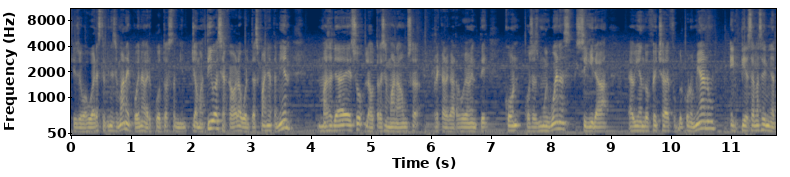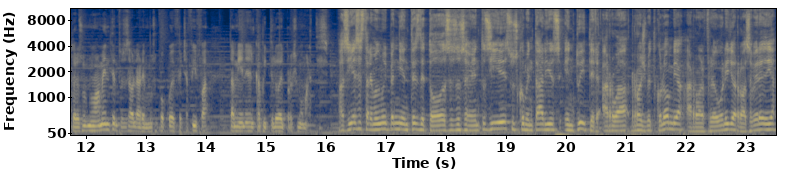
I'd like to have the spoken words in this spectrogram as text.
que se va a jugar este fin de semana y pueden haber cuotas también llamativas. Se acaba la Vuelta a España también. Más allá de eso, la otra semana vamos a recargar obviamente con cosas muy buenas. Seguirá habiendo fecha de fútbol colombiano, empiezan las eliminatorias nuevamente, entonces hablaremos un poco de fecha FIFA también en el capítulo del próximo martes. Así es, estaremos muy pendientes de todos esos eventos y de sus comentarios en Twitter, arroba Colombia, arroba Alfredo Bonilla, arroba Severedia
